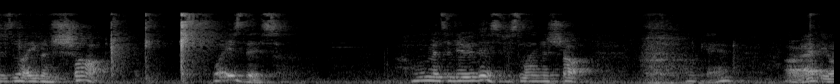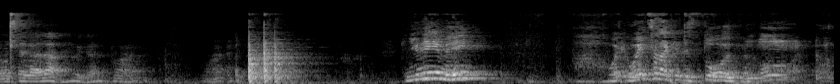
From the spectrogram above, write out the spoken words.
Is not even sharp. What is this? What am I meant to do with this it's not even sharp? Okay. Alright, you want to say like that? Here we go. Alright. Alright. Can you hear me? Wait, wait till I get this door open. Oh my god.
